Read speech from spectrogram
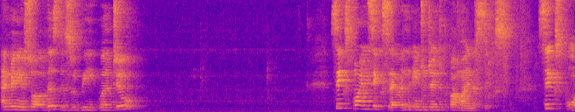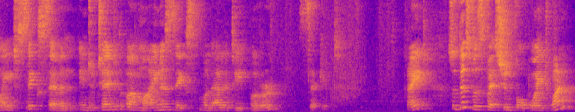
and when you solve this this would be equal to 6.67 into 10 to the power minus 6. 6.67 into 10 to the power minus 6 molarity per second. Right? So this was question 4.1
